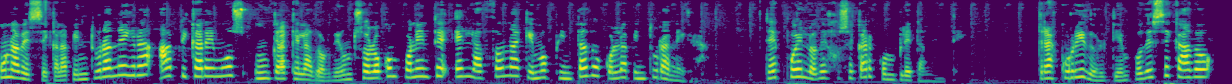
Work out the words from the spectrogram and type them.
Una vez seca la pintura negra, aplicaremos un craquelador de un solo componente en la zona que hemos pintado con la pintura negra. Después lo dejo secar completamente. Transcurrido el tiempo de secado,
